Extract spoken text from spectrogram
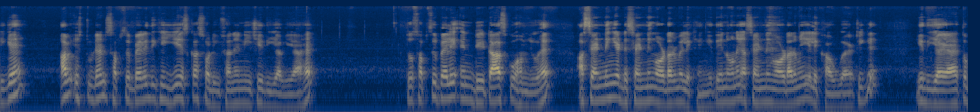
ठीक है? अब स्टूडेंट सबसे पहले देखिए, ये इसका सॉल्यूशन है, नीचे दिया गया है। तो सबसे पहले इन डेटास को हम जो है असेंडिंग या डिसेंडिंग ऑर्डर में लिखेंगे। तो इन्होंने असेंडिंग ऑर्डर में ये लिखा हुआ है, ठीक है? ये दिया गया है। तो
